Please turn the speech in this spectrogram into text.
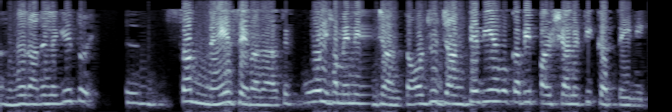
अंदर आने लगे। तो सब नए सेवादार थे, कोई हमें नहीं जानता और जो जानते भी हैं वो कभी पार्शियलिटी करते ही नहीं।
